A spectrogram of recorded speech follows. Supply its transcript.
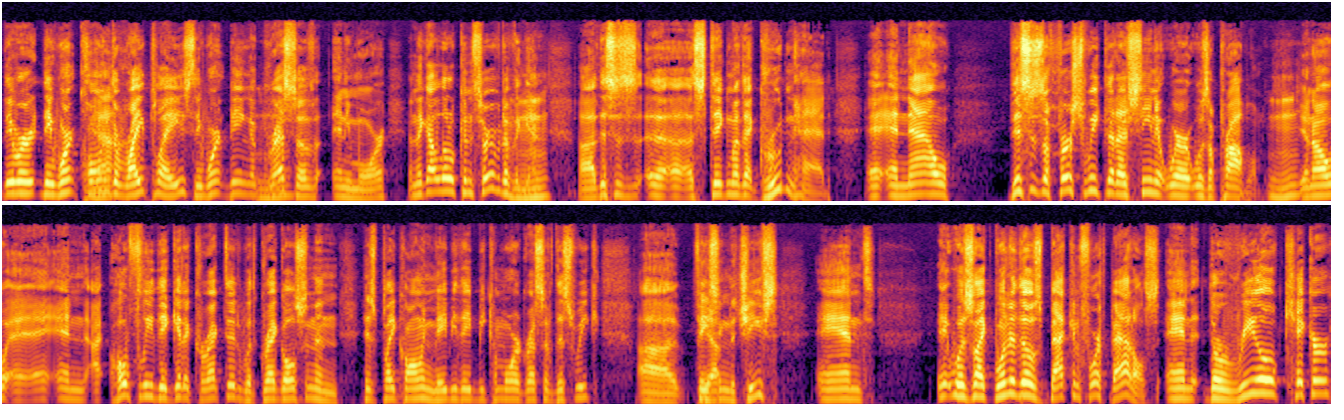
they were they weren't calling Yeah. Mm-hmm. the right plays. They weren't being aggressive anymore, and they got a little conservative again. Uh, this is a, a stigma that Gruden had, and, and now. This is the first week that I've seen it where it was a problem, Mm-hmm. you know, and hopefully they get it corrected with Greg Olson and his play calling. Maybe they become more aggressive this week, uh, facing the Chiefs. And it was like one of those back and forth battles. And the real kicker,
